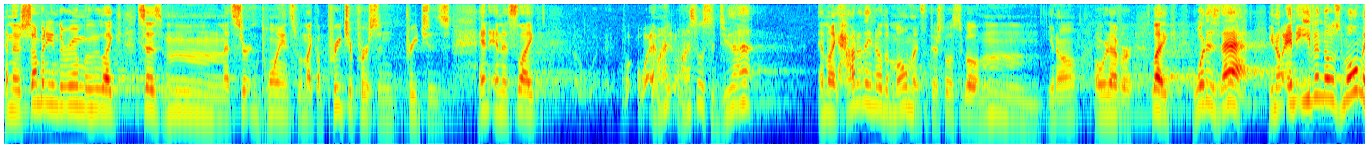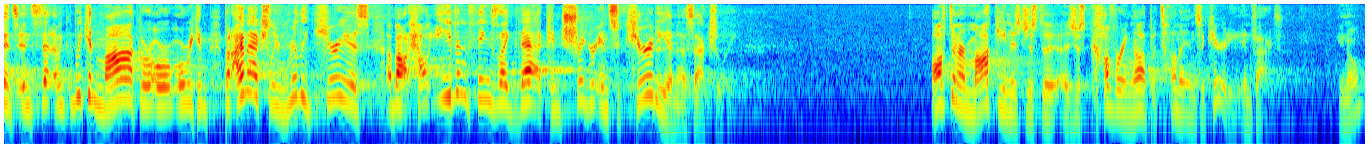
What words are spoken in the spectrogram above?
And there's somebody in the room who like says, hmm, at certain points when like a preacher person preaches, and, and it's like, am I, am I supposed to do that? And like, how do they know the moments that they're supposed to go, hmm, you know, or whatever? Like, what is that? You know, and even those moments, instead, I mean, we can mock or, or, or we can, but I'm actually really curious about how even things like that can trigger insecurity in us, actually. Often our mocking is just, a, is just covering up a ton of insecurity, in fact. You know?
